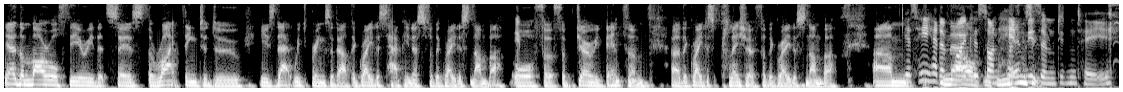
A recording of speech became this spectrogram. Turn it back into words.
you know, the moral theory that says the right thing to do is that which brings about the greatest happiness for the greatest number, or for for Jeremy Bentham, uh, the greatest pleasure for the greatest number. Um, yes, he had a now, focus on hedonism, didn't he?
